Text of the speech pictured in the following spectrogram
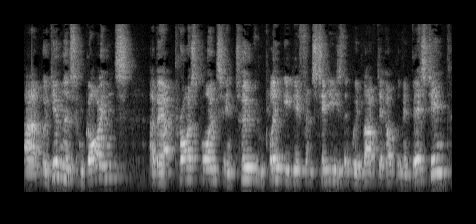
Uh, we've given them some guidance about price points in two completely different cities that we'd love to help them invest in.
